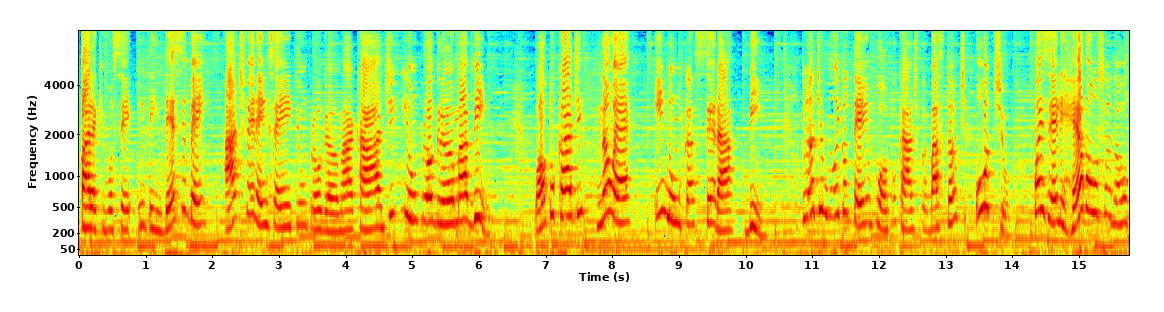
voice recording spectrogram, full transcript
para que você entendesse bem a diferença entre um programa CAD e um programa BIM. O AutoCAD não é e nunca será BIM. Durante muito tempo, o AutoCAD foi bastante útil, pois ele revolucionou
